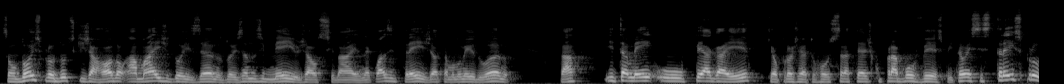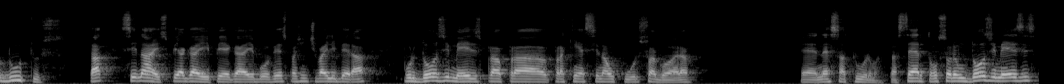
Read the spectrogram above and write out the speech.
são dois produtos que já rodam há mais de dois anos, dois anos e meio já os sinais, né? Quase três, já estamos no meio do ano, tá? E também o PHE, que é o projeto Road Estratégico para Bovespa. Então, esses três produtos, tá? Sinais, PHE, PHE, Bovespa, a gente vai liberar por 12 meses para quem assinar o curso agora é, nessa turma, tá certo? Então serão 12 meses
